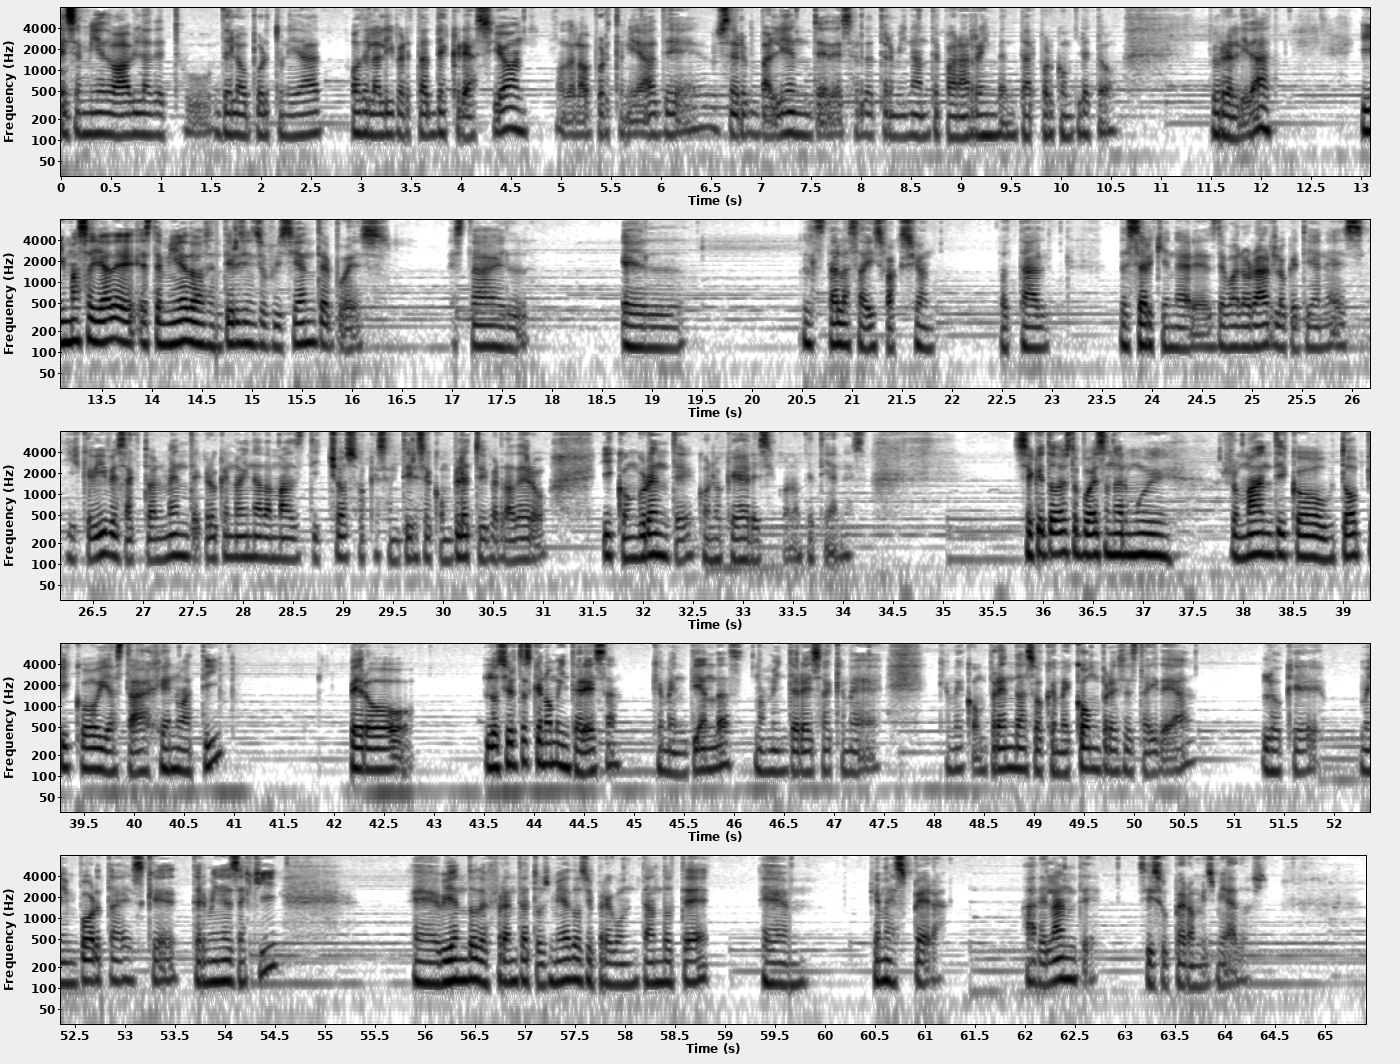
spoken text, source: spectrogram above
ese miedo habla de, tu, de la oportunidad o de la libertad de creación o de la oportunidad de ser valiente, de ser determinante para reinventar por completo tu realidad. Y más allá de este miedo a sentirse insuficiente, pues está el, el está la satisfacción total de ser quien eres, de valorar lo que tienes y que vives actualmente. Creo que no hay nada más dichoso que sentirse completo y verdadero y congruente con lo que eres y con lo que tienes. Sé que todo esto puede sonar muy romántico, utópico y hasta ajeno a ti, pero lo cierto es que no me interesa que me entiendas, no me interesa que me, que me comprendas o que me compres esta idea. Lo que me importa es que termines de aquí eh, viendo de frente a tus miedos y preguntándote em, qué me espera adelante si supero mis miedos.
